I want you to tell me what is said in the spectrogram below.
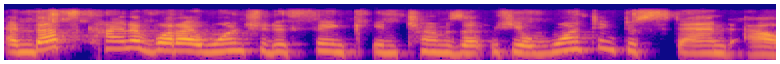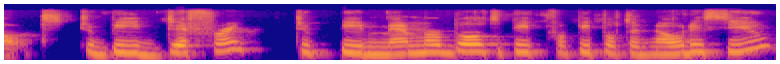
And that's kind of what I want you to think in terms of if you're wanting to stand out, to be different, to be memorable, to be, for people to notice you,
